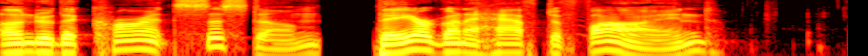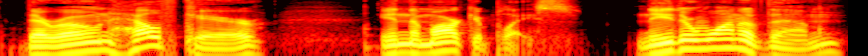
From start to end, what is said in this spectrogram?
under the current system, they are going to have to find their own health care in the marketplace. Neither one of them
